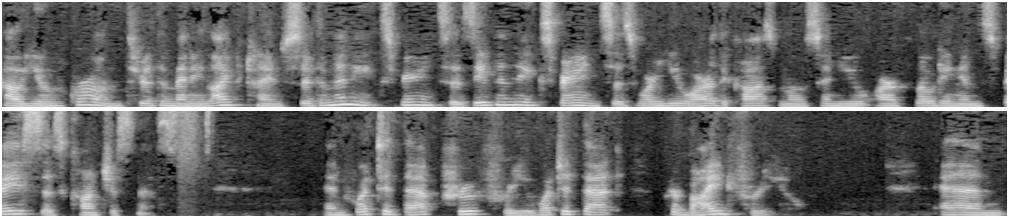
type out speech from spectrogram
how you have grown through the many lifetimes, through the many experiences, even the experiences where you are the cosmos and you are floating in space as consciousness. And what did that prove for you? What did that provide for you? And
